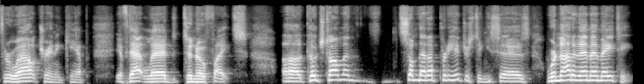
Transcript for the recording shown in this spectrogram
throughout training camp, if that led to no fights. Uh, Coach Tomlin summed that up pretty interesting. He says, We're not an MMA team.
